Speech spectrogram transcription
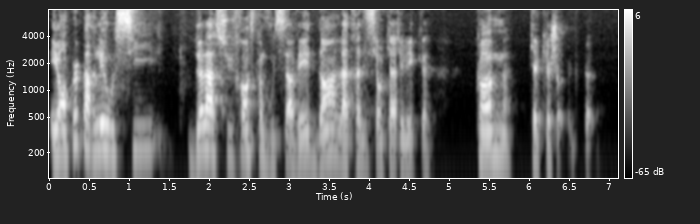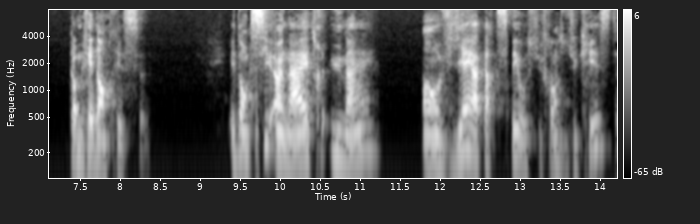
Et on peut parler aussi de la souffrance, comme vous savez, dans la tradition catholique, comme quelque chose, euh, comme rédemptrice. Et donc, si un être humain en vient à participer aux souffrances du Christ,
